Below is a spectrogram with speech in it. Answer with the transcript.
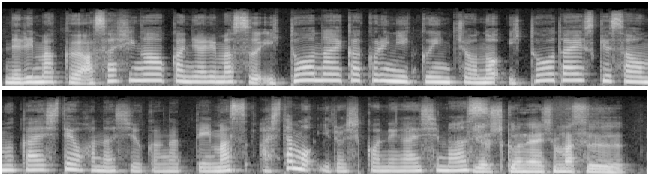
練馬区旭ヶ丘にあります伊藤内科クリニック院長の伊藤大輔さんをお迎えしてお話を伺っています。明日もよろしくお願いします。よろしくお願いします。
